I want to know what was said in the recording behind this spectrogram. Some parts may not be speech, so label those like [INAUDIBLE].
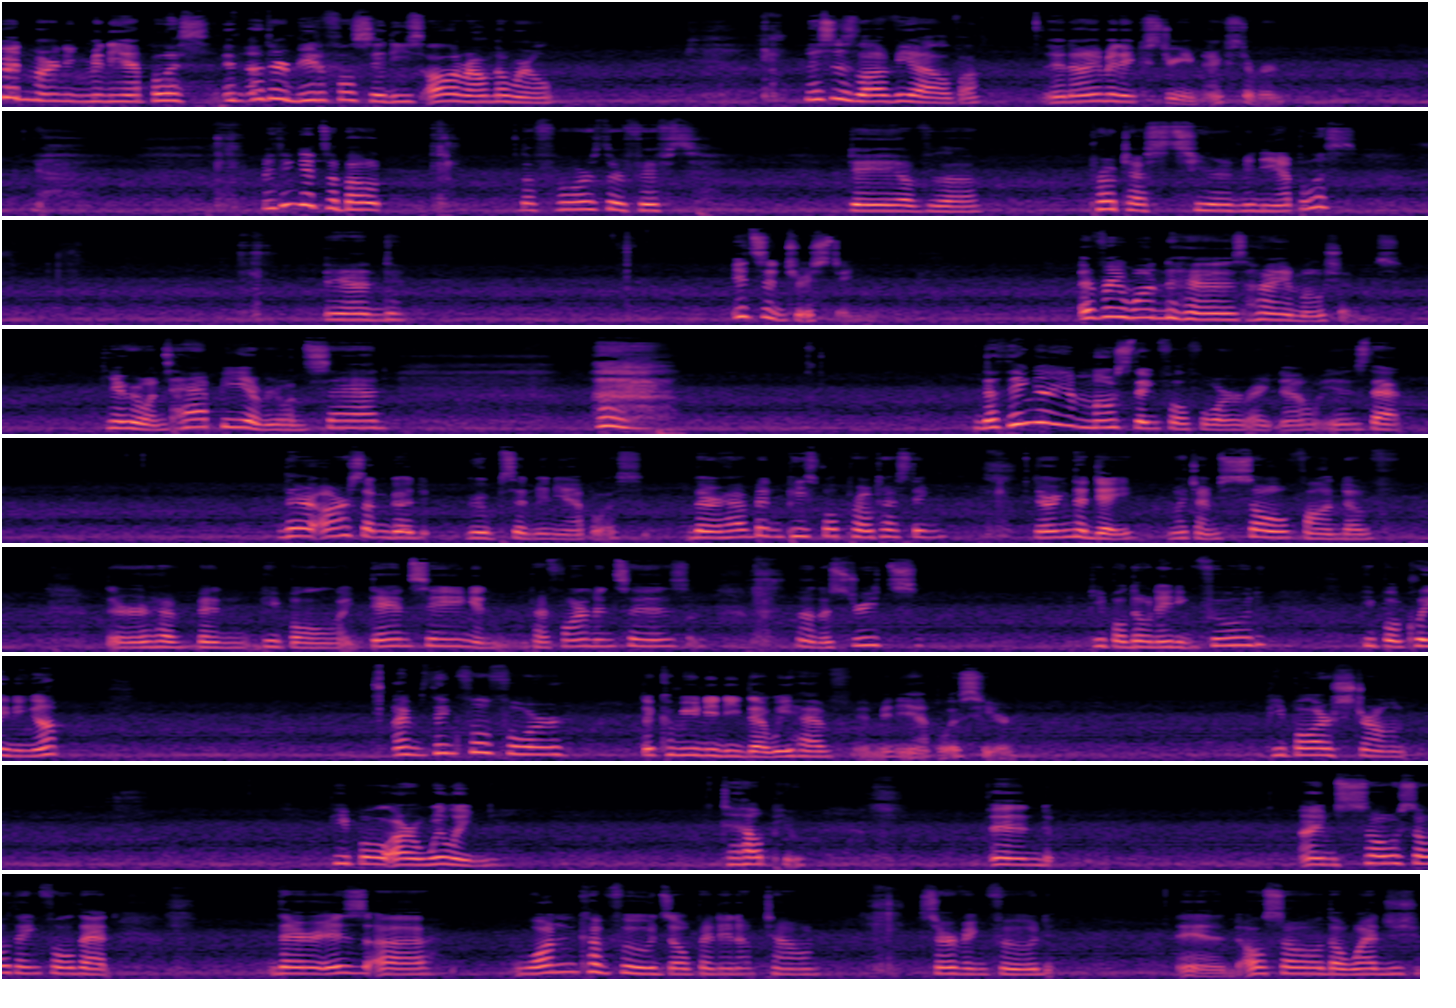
Good morning, Minneapolis, and other beautiful cities all around the world. This is La Alva, and I'm an extreme extrovert. I think it's about the fourth or fifth day of the protests here in Minneapolis. And it's interesting. Everyone has high emotions. Everyone's happy, everyone's sad. [SIGHS] the thing I am most thankful for right now is that there are some good groups in Minneapolis. There have been peaceful protesting during the day, which I'm so fond of. There have been people like dancing and performances on the streets, people donating food, people cleaning up I'm thankful for the community that we have in Minneapolis here. People are strong. People are willing to help you. And I'm so so thankful that there is a one Cub Foods open in Uptown serving food and also the Wedge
